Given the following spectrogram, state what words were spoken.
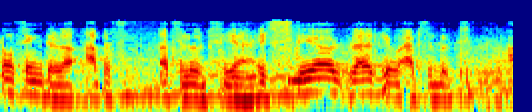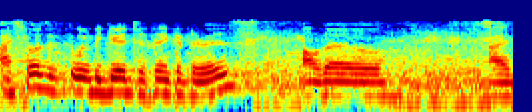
don't think there are absolute. Yeah, it's still relative absolute. I suppose it would be good to think that there is, although I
